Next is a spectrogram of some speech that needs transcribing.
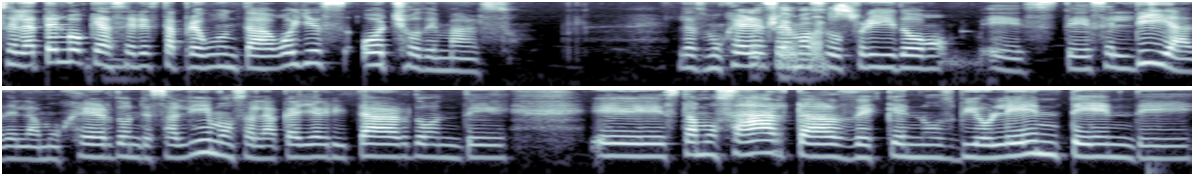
se la tengo que hacer esta pregunta. Hoy es 8 de marzo. Las mujeres hemos sufrido, este es el día de la mujer, donde salimos a la calle a gritar, donde eh, estamos hartas de que nos violenten, de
